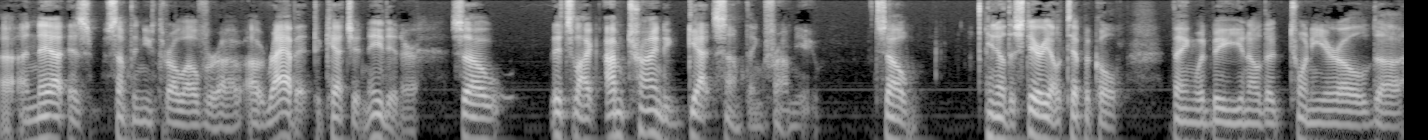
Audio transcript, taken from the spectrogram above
a net is something you throw over a, a rabbit to catch it and eat it. Or so it's like I'm trying to get something from you. So, you know, the stereotypical thing would be, you know, the 20 year old uh,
